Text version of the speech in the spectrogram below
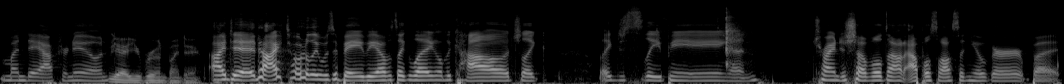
Monday afternoon. Yeah, you ruined my day. I did. I totally was a baby. I was like laying on the couch, like like just sleeping and trying to shovel down applesauce and yogurt. But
